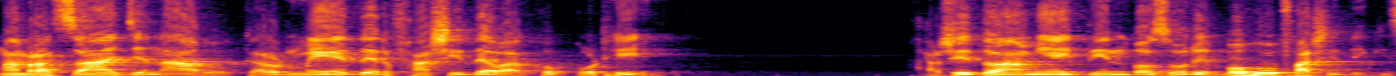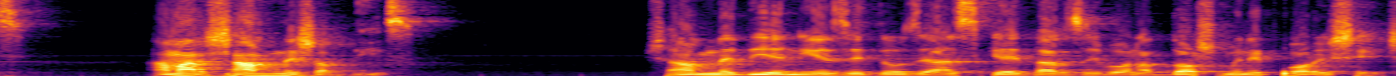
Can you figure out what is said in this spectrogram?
আমরা চাই যে না হোক, কারণ মেয়েদের ফাঁসি দেওয়া খুব কঠিন। ফাঁসি তো আমি এই তিন বছরে বহু ফাঁসি দেখেছি। আমার সামনে সব দিয়েছে। সামনে দিয়ে নিয়ে যেত যে আজকে তার জীবন আর দশ মিনিট পরে শেষ।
